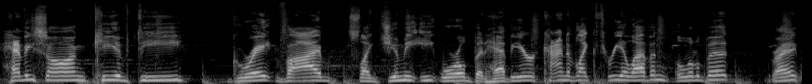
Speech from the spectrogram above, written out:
Heavy song, key of D, great vibe. It's like Jimmy Eat World, but heavier, kind of like 311 a little bit, right?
